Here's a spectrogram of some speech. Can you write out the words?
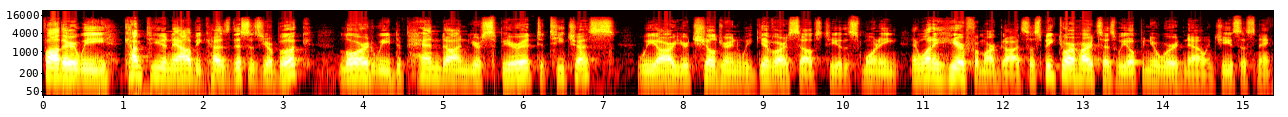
Father, we come to you now because this is your book. Lord, we depend on your Spirit to teach us. We are your children. We give ourselves to you this morning and want to hear from our God. So speak to our hearts as we open your word now. In Jesus' name,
